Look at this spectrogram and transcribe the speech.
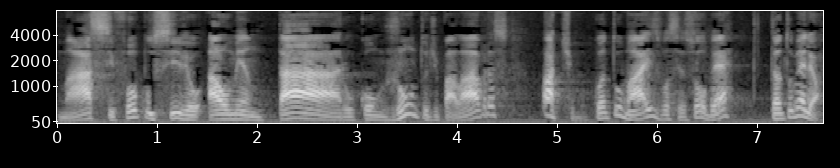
Mas, se for possível aumentar o conjunto de palavras, ótimo. Quanto mais você souber, tanto melhor.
